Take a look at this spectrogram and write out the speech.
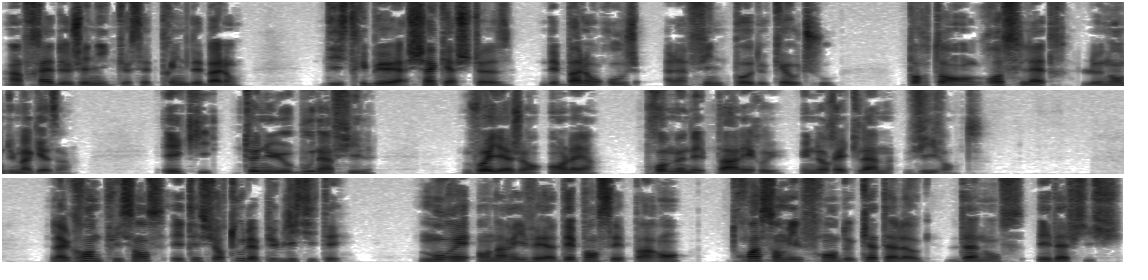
Un trait de génie que cette prime des ballons, distribuer à chaque acheteuse des ballons rouges à la fine peau de caoutchouc, portant en grosses lettres le nom du magasin, et qui, tenus au bout d'un fil, voyageant en l'air, promenaient par les rues une réclame vivante. La grande puissance était surtout la publicité. Mouret en arrivait à dépenser par an 300 000 francs de catalogues, d'annonces et d'affiches.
